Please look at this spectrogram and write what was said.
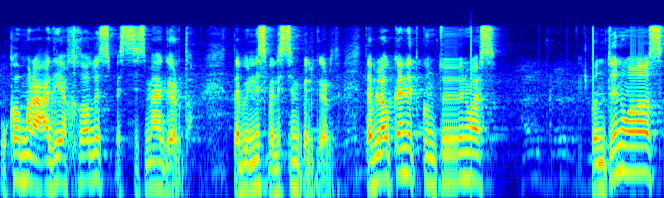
وكاميرا عادية خالص بس اسمها girder ده بالنسبة لل simple girder طب لو كانت continuous continuous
